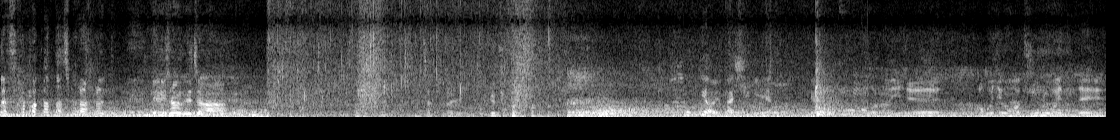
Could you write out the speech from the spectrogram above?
맨날 선박 갖다 잘하는 여기 저기 그랬잖아. 진짜 크다 꽃게 얼마씩이에요? 이거는 이제 갑오징어가 두 종류가 있는데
